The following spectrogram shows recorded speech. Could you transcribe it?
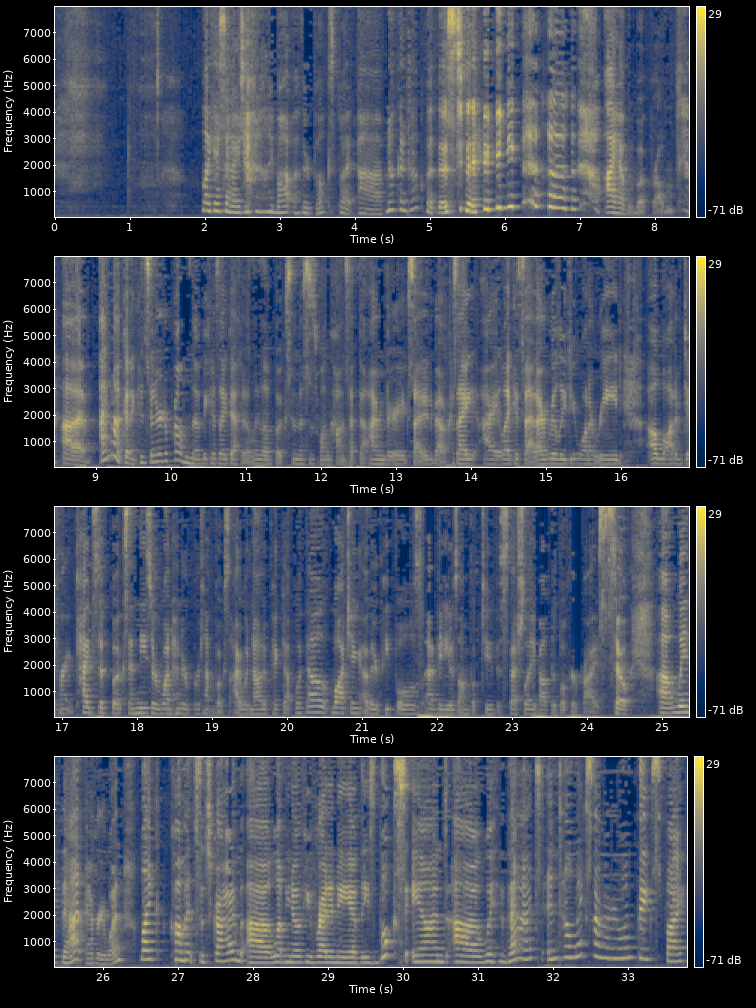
like I said, I definitely bought other books, but uh, I'm not going to talk about those today. I have a book problem. Uh, I'm not going to consider it a problem though, because I definitely love books, and this is one concept that I'm very excited about. Because I, I, like I said, I really do want to read a lot of different types of books, and these are 100% books I would not have picked up without watching other people's uh, videos on BookTube, especially about the Booker Prize. So, uh, with that, everyone, like, comment, subscribe. Uh, let me know if you've read any of these books, and uh, with that until next time, everyone. Thanks. Bye.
